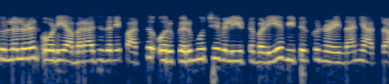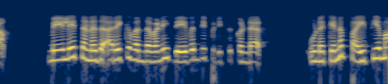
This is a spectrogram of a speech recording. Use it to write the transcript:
துள்ளலுடன் ஓடிய அபராஜிதனை பார்த்து ஒரு பெருமூச்சை வெளியிட்டபடியே வீட்டிற்குள் நுழைந்தான் யாத்ரா. மேலே தனது அறைக்கு வந்தவனை தேவந்தி பிடித்து கொண்டார். உனக்கு என்ன பைத்தியமா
